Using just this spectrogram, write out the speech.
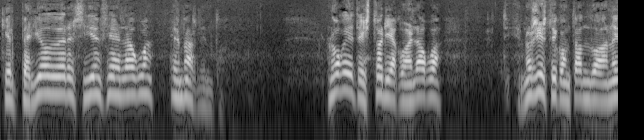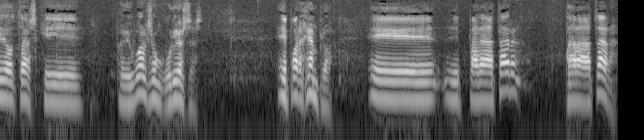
que el periodo de residencia del agua es más lento. Luego hay otra historia con el agua. No sé si estoy contando anécdotas que, pero igual son curiosas. Eh, por ejemplo, eh, para datar, para datar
